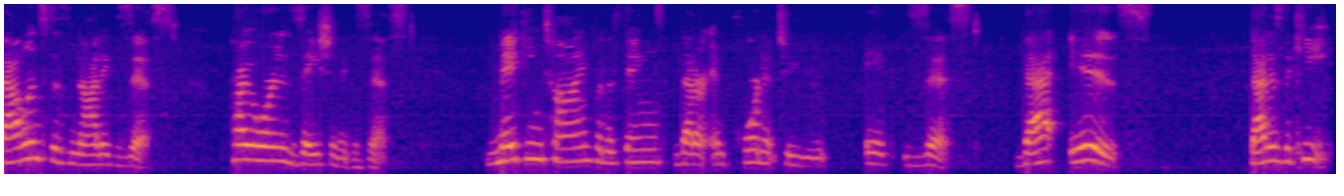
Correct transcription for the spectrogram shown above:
Balance does not exist. Prioritization exists. Making time for the things that are important to you exist. That is that is the key,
